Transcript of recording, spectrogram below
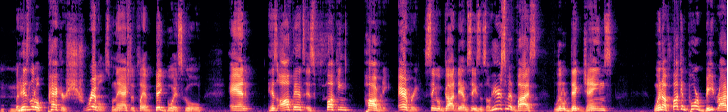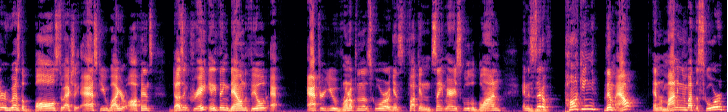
Mm-hmm. But his little pecker shrivels when they actually play a big boy school. And his offense is fucking poverty every single goddamn season. So here's some advice, little Dick James. When a fucking poor beat writer who has the balls to actually ask you why your offense doesn't create anything down the field a- after you've run up to the score against fucking St. Mary's School of the Blind, and instead of punking them out and reminding them about the score,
